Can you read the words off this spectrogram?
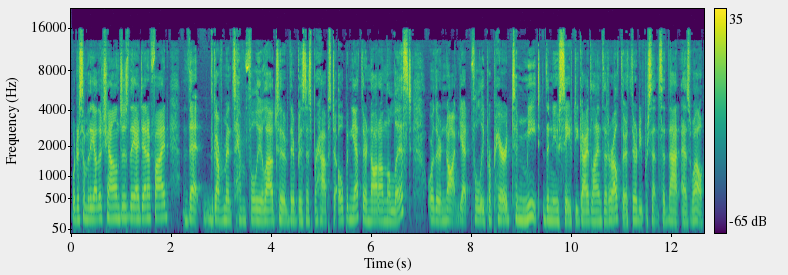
What are some of the other challenges they identified that the governments haven't fully allowed to their business perhaps to open yet? They're not on the list or they're not yet fully prepared to meet the new safety guidelines that are out there. 30% said that as well.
